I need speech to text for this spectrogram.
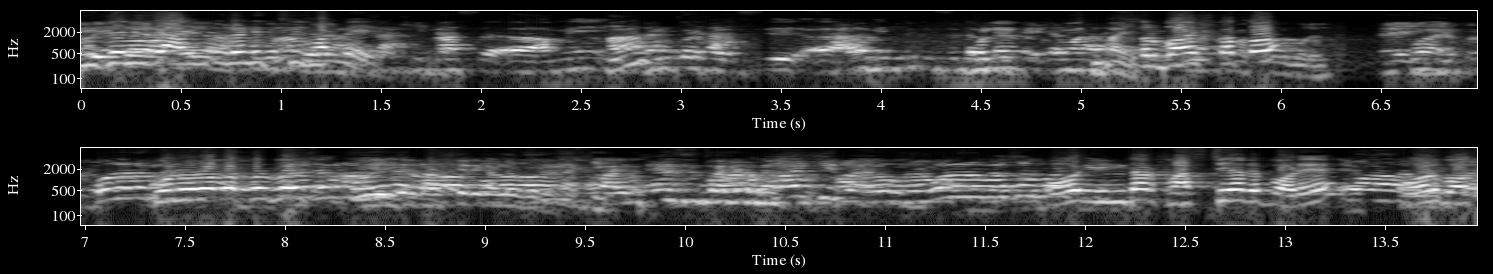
নিজে নিজে আইন তুলে নিচ্ছিস হাতে। না, স্যার, আহ, আমি ভুল করে ফেলছি আহ, আমি কিন্তু কিছু বলে ক্ষমা চাই। তোর বয়স কত? পনেরো বছর বয়সে। ও ইন্টার ফার্স্ট ইয়ারে পড়ে ওর বয়স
